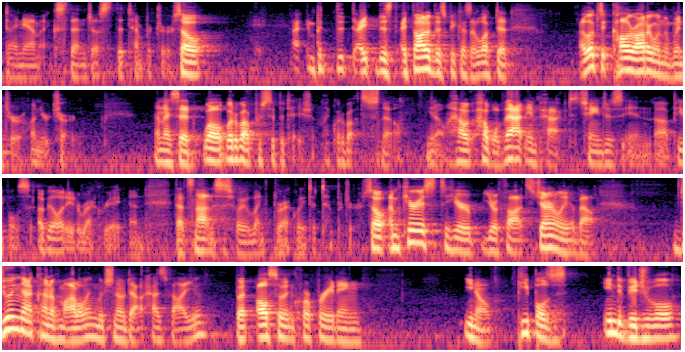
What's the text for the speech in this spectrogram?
dynamics than just the temperature. So I, I, this, I thought of this because I looked at, I looked at Colorado in the winter on your chart, and I said, well, what about precipitation? Like, what about snow? You know, how, how will that impact changes in uh, people's ability to recreate? And that's not necessarily linked directly to temperature. So I'm curious to hear your thoughts generally about doing that kind of modeling, which no doubt has value, but also incorporating, you know, people's individual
